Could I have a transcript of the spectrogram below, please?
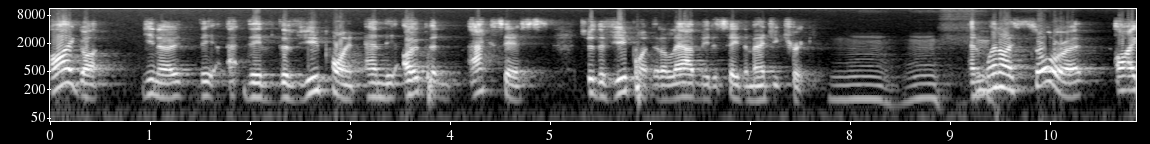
I got, you know, the, the, the viewpoint and the open access to the viewpoint that allowed me to see the magic trick. Mm-hmm. And when I saw it, I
